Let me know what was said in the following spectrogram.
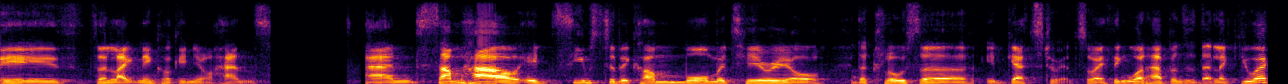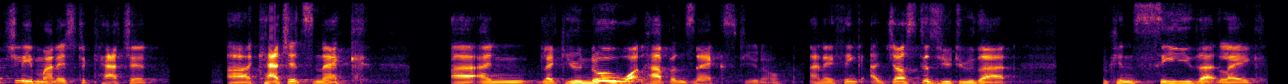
with the lightning hook in your hands. And somehow it seems to become more material the closer it gets to it. So I think what happens is that like you actually manage to catch it, uh, catch its neck, uh, and like you know what happens next, you know. And I think uh, just as you do that, you can see that like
